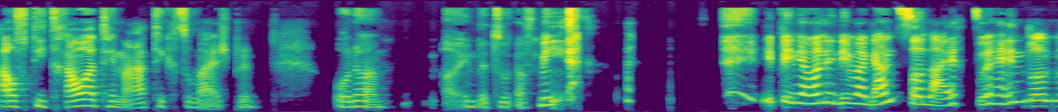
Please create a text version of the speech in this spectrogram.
auf die Trauerthematik zum Beispiel oder äh, in Bezug auf mich? ich bin ja auch nicht immer ganz so leicht zu handeln.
